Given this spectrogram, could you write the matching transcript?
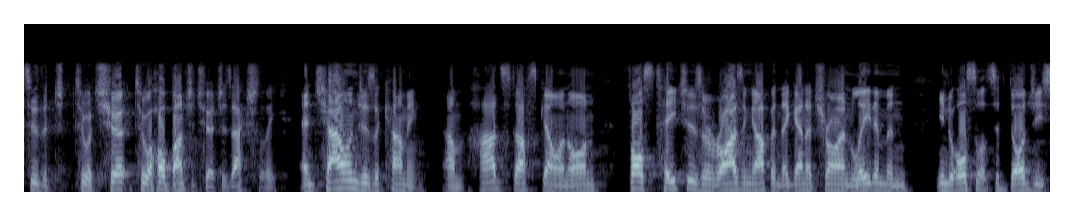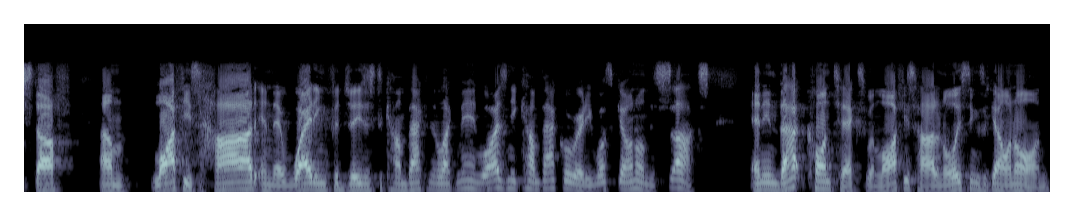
to, the, to, a, church, to a whole bunch of churches, actually, and challenges are coming. Um, hard stuff's going on. False teachers are rising up and they're going to try and lead them into all sorts of dodgy stuff. Um, life is hard and they're waiting for Jesus to come back and they're like, man, why hasn't he come back already? What's going on? This sucks. And in that context, when life is hard and all these things are going on,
